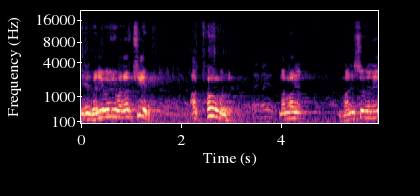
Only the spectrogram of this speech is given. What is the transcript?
ഇതിൽ വലിയൊരു വളർച്ചയും അർത്ഥവുമുണ്ട്. നമ്മൾ മനസ്സുകളെ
